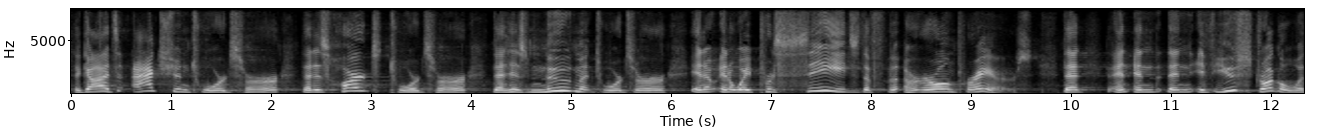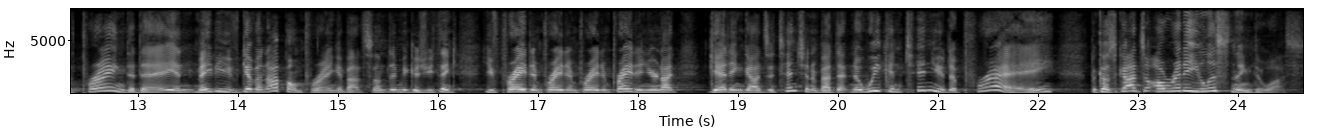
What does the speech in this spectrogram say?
that God's action towards her, that his heart towards her, that his movement towards her in a, in a way precedes the, her own prayers. That, and, and then if you struggle with praying today, and maybe you've given up on praying about something because you think you've prayed and prayed and prayed and prayed and you're not getting God's attention about that. No, we continue to pray because God's already listening to us.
